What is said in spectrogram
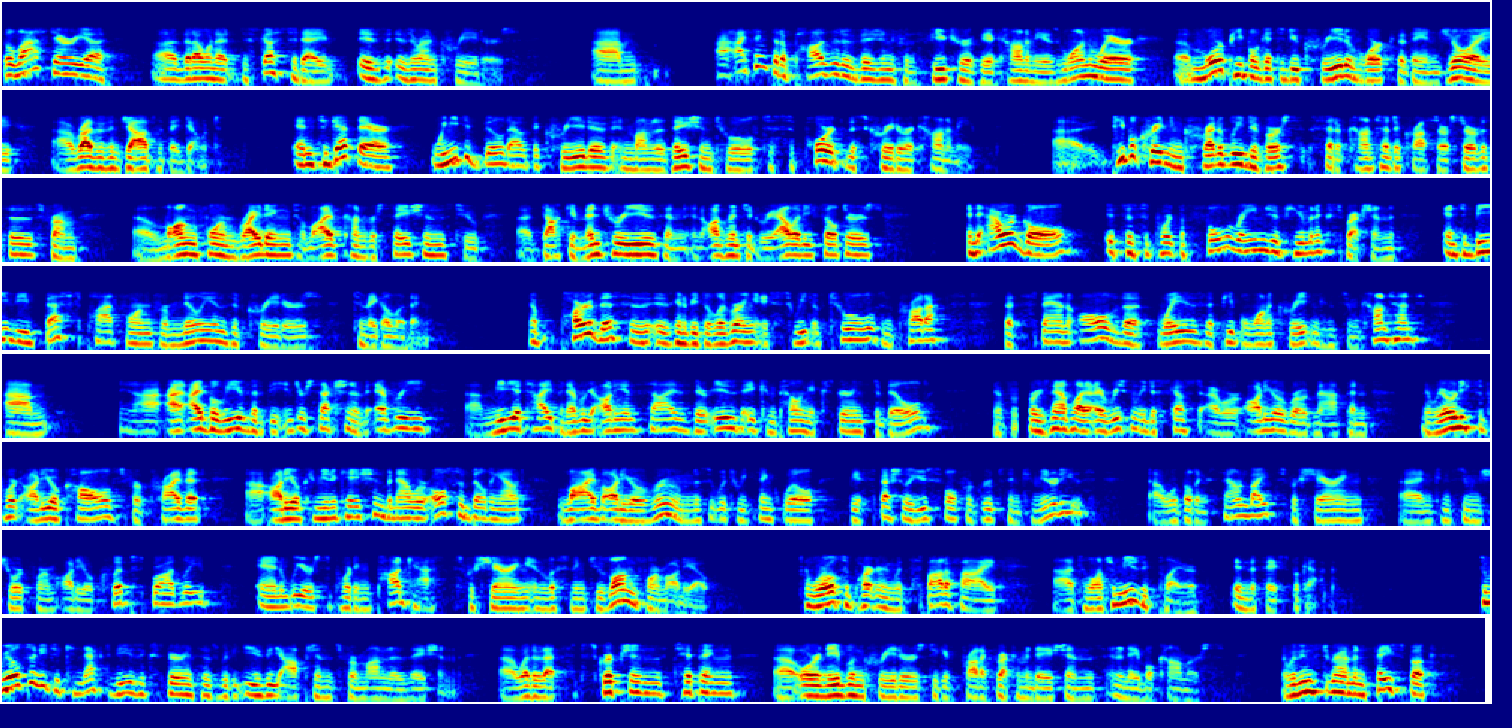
The last area that I want to discuss today is around creators. I think that a positive vision for the future of the economy is one where uh, more people get to do creative work that they enjoy uh, rather than jobs that they don't. And to get there, we need to build out the creative and monetization tools to support this creator economy. Uh, people create an incredibly diverse set of content across our services, from uh, long form writing to live conversations to uh, documentaries and, and augmented reality filters. And our goal is to support the full range of human expression and to be the best platform for millions of creators to make a living. Now, part of this is, is going to be delivering a suite of tools and products that span all of the ways that people want to create and consume content. Um, I, I, believe that at the intersection of every uh, media type and every audience size, there is a compelling experience to build. for, for, example, I, I, recently discussed our audio roadmap, and we already support audio calls for private uh, audio communication, but now we're also building out live audio rooms, which we think will be especially useful for groups and communities. Uh, we're building sound bites for sharing and consuming short-form audio clips broadly, and we are supporting podcasts for sharing and listening to long-form audio. We're also partnering with Spotify uh, to launch a music player in the Facebook app. So we also need to connect these experiences with easy options for monetization, uh, whether that's subscriptions, tipping, uh, or enabling creators to give product recommendations and enable commerce. And with Instagram and Facebook,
